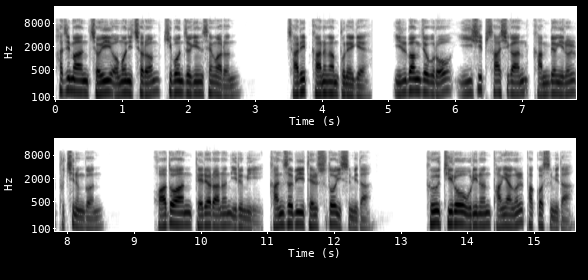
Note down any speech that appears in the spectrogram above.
하지만 저희 어머니처럼 기본적인 생활은 자립 가능한 분에게 일방적으로 24시간 간병인을 붙이는 건 과도한 배려라는 이름이 간섭이 될 수도 있습니다. 그 뒤로 우리는 방향을 바꿨습니다.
